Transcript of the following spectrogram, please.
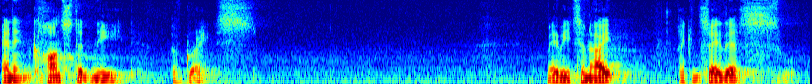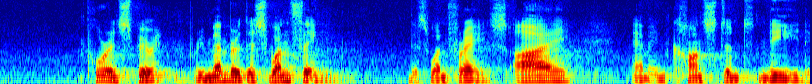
and in constant need of grace. Maybe tonight I can say this poor in spirit, remember this one thing, this one phrase I am in constant need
